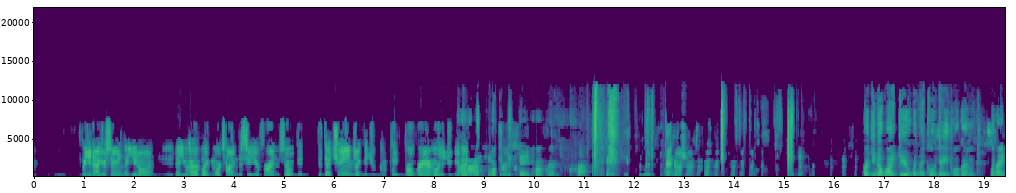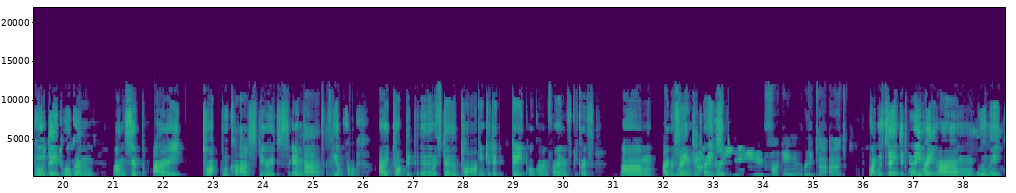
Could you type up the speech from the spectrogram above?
but you now you're saying that you don't that you have like more time to see your friends. So did did that change? Like, did you complete program, or did you get Ah, more day program crap. But you know what I do when I go day program? When I go day program, um, SIP, I talk to Akash, Darius, and uh, Field. So I talk to them instead of talking to the day program friends because um, I was saying to Tay, my, you fucking retard. well, I was saying to Tay, my um roommate,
